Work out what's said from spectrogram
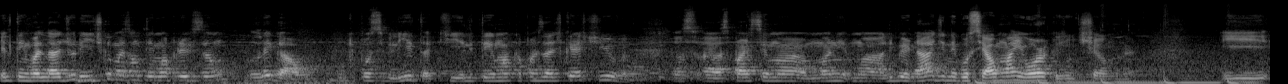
Ele tem validade jurídica, mas não tem uma previsão legal, o que possibilita que ele tenha uma capacidade criativa. As, as partes têm uma, uma, uma liberdade negocial maior, que a gente chama, né? E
